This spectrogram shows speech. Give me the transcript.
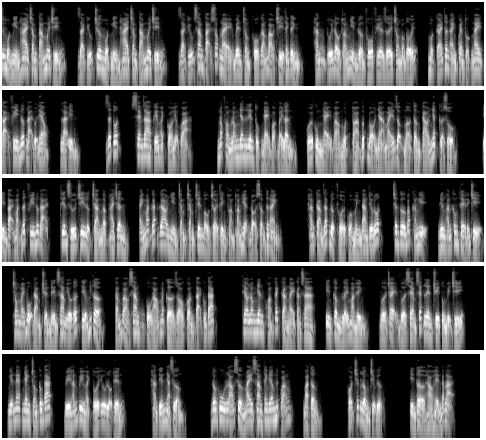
chương một nghìn hai trăm tám mươi chín, giải cứu chương một nghìn hai trăm tám mươi chín, giải cứu sam tại sóc này bên trong cố gắng bảo trì thanh tỉnh. Hắn túi đầu thoáng nhìn đường phố phía dưới trong bóng tối, một cái thân ảnh quen thuộc ngay tại phi nước đại đuổi theo, là ỉn. Rất tốt, xem ra kế hoạch có hiệu quả. Nóc phòng long nhân liên tục nhảy vọt bảy lần, cuối cùng nhảy vào một tòa vứt bỏ nhà máy rộng mở tầng cao nhất cửa sổ. Ỉn tại mặt đất phi nước đại, thiên sứ chi lực tràn ngập hai chân, ánh mắt gắt gao nhìn chằm chằm trên bầu trời thỉnh thoảng thoáng hiện đỏ sẫm thân ảnh. Hắn cảm giác được phổi của mình đang tiêu đốt, chân cơ bắp kháng nghị, nhưng hắn không thể đình chỉ trong máy bộ đàm chuyển đến sam yếu ớt tiếng hít thở, cắm vào sam cổ áo mắc cờ gió còn tại công tác. Theo long nhân khoảng cách càng ngày càng xa, in cầm lấy màn hình, vừa chạy vừa xem xét lên truy tung vị trí. Nghĩa nét nhanh chóng công tác, vì hắn quy hoạch tối ưu lộ tuyến. Hắn tiến nhà xưởng. Đông khu lão xưởng may sam thanh âm nước quãng, ba tầng. Có chiếc lồng chịu đựng. In thở hào hển đáp lại.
